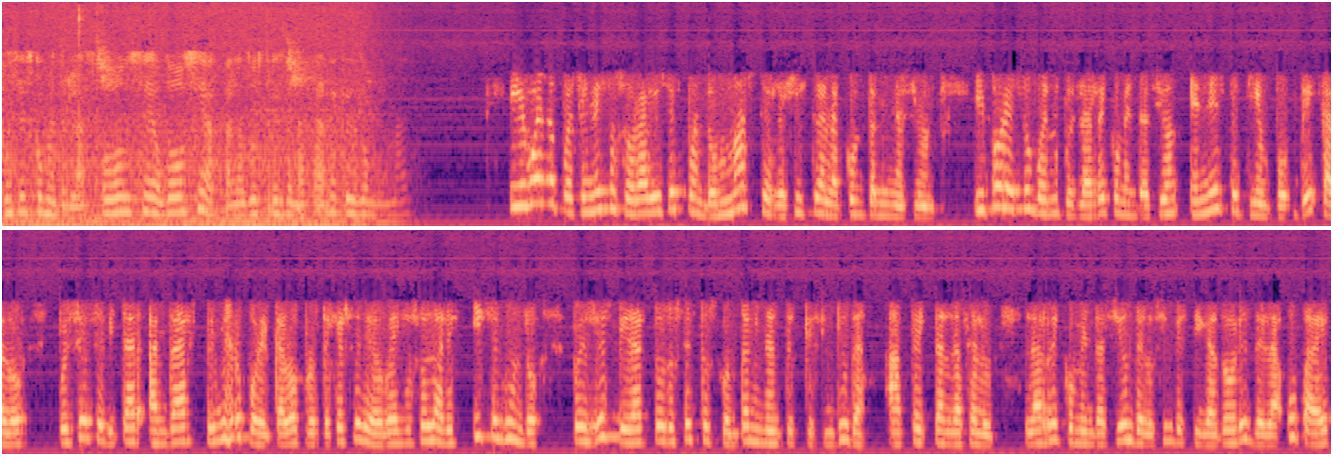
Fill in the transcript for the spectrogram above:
pues es como entre las 11 o 12 hasta las 2, 3 de la tarde, que es donde más. Y bueno, pues en esos horarios es cuando más se registra la contaminación. Y por eso, bueno, pues la recomendación en este tiempo de calor, pues es evitar andar primero por el calor, protegerse de los rayos solares y segundo, pues respirar todos estos contaminantes que sin duda afectan la salud. La recomendación de los investigadores de la UPAE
